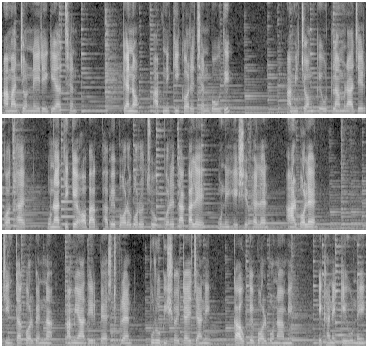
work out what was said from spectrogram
আমার জন্যেই রেগে আছেন। কেন? আপনি কি করেছেন বৌদি? আমি চমকে উঠলাম রাজের কথায়। ওনার দিকে অবাকভাবে বড় বড় চোখ করে তাকালে উনি হেসে ফেলেন আর বলেন, চিন্তা করবেন না, আমি আদির বেস্ট ফ্রেন্ড পুরো বিষয়টাই জানি। কাউকে বলব না আমি। এখানে কেউ নেই,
